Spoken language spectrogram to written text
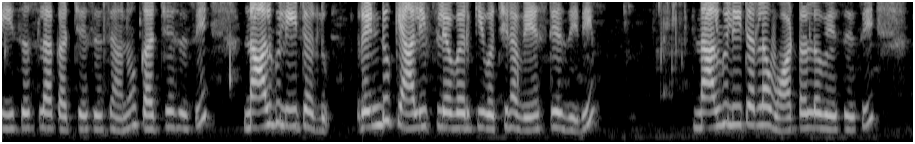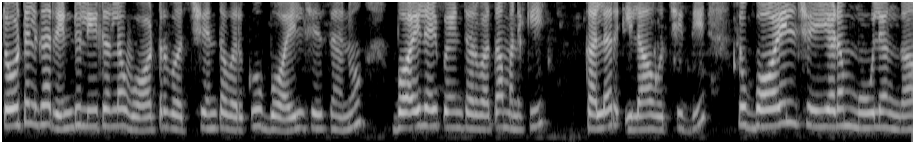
పీసెస్లా కట్ చేసేసాను. కట్ చేసేసి నాలుగు లీటర్లు రెండు క్యాలీఫ్లవర్కి వచ్చిన వేస్టేజ్ ఇది. నాలుగు లీటర్ల వాటర్లో వేసేసి టోటల్గా రెండు లీటర్ల వాటర్ వచ్చేంత వరకు బాయిల్ చేశాను. బాయిల్ అయిపోయిన తర్వాత మనకి కలర్ ఇలా వచ్చింది సో బాయిల్ చేయడం మూలంగా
